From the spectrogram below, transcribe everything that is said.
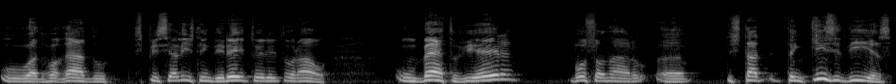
o advogado especialista em direito eleitoral Humberto Vieira. Bolsonaro uh, está, tem 15 dias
